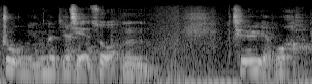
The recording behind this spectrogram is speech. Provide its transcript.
著名的建筑杰作，嗯其实也不好，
